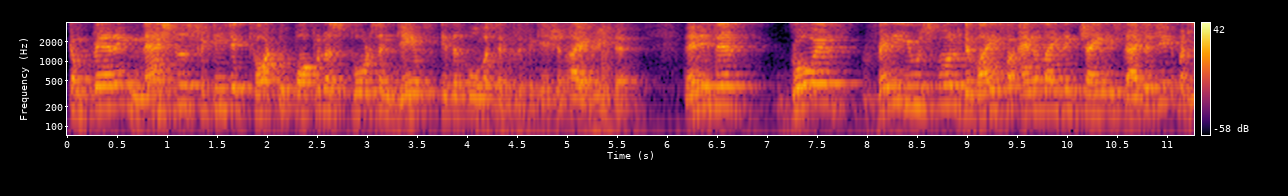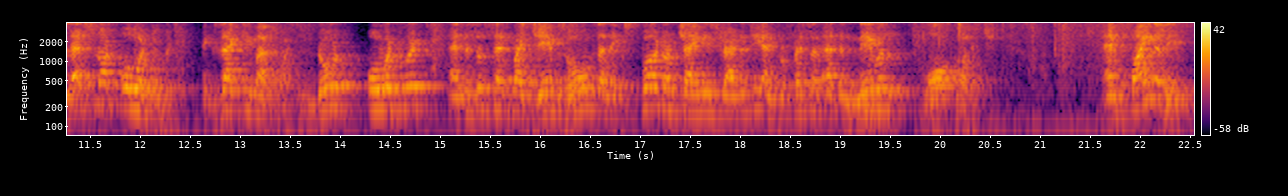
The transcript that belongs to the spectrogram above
comparing national strategic thought to popular sports and games is an oversimplification. I agree there. Then he says, Go is very useful device for analyzing Chinese strategy, but let's not overdo it. Exactly my point. Don't overdo it. And this is said by James Holmes, an expert on Chinese strategy and professor at the Naval War College. And finally,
